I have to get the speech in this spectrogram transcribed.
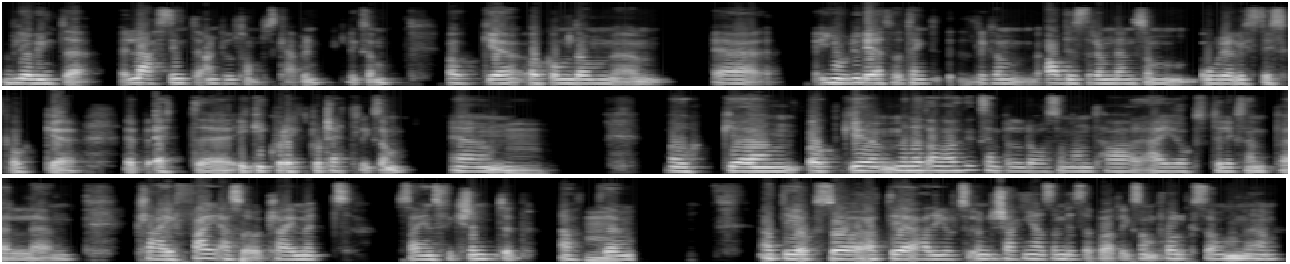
blev inte, läste inte Uncle Tom's Cabin. Liksom. Och, eh, och om de eh, gjorde det så tänkte, liksom, avvisade de den som orealistisk och eh, ett, eh, icke-korrekt porträtt. Liksom. Um, mm. Och, ehm, och, eh, men ett annat exempel då som man tar är ju också till exempel um, cli-fi, alltså climate science fiction typ. Att, mm. Att det också, att det hade gjorts undersökningar som visar på att liksom folk som um,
